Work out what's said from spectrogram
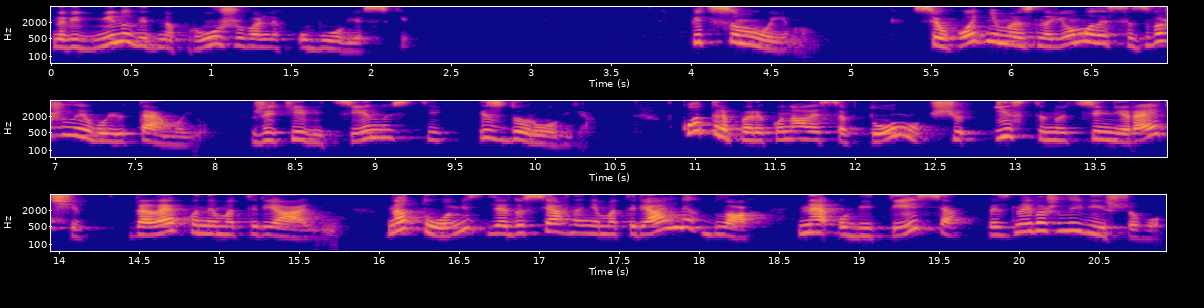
на відміну від напружувальних обов'язків. Підсумуємо. Сьогодні ми ознайомилися з важливою темою життєві цінності і здоров'я. Вкотре переконалися в тому, що істинно цінні речі далеко не матеріальні. Натомість для досягнення матеріальних благ не обійтися без найважливішого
